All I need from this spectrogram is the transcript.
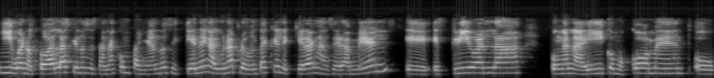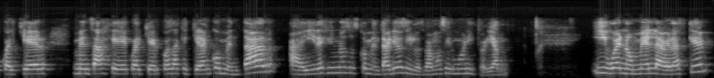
y bueno, todas las que nos están acompañando, si tienen alguna pregunta que le quieran hacer a Mel, eh, escríbanla, pónganla ahí como comment o cualquier mensaje, cualquier cosa que quieran comentar, ahí déjennos sus comentarios y los vamos a ir monitoreando. Y bueno, Mel, la verdad es que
